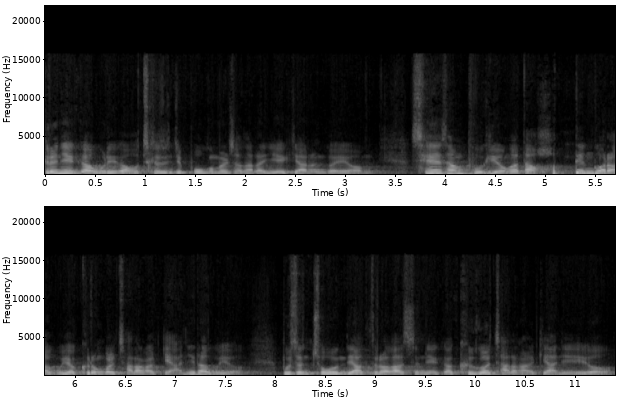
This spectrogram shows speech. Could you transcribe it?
그러니까 우리가 어떻게든지 복음을 전하라 얘기하는 거예요. 세상 부귀영화 다 헛된 거라고요. 그런 걸 자랑할 게 아니라고요. 무슨 좋은 대학 들어갔습니까? 그거 자랑할 게 아니에요.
